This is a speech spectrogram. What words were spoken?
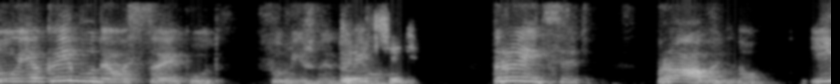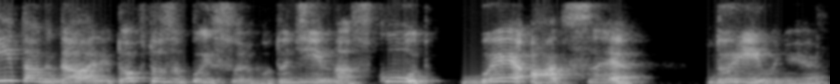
то який буде ось цей кут суміжний до нього? Тридцять. 30, правильно, і так далі. Тобто записуємо, тоді в нас кут BAC дорівнює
